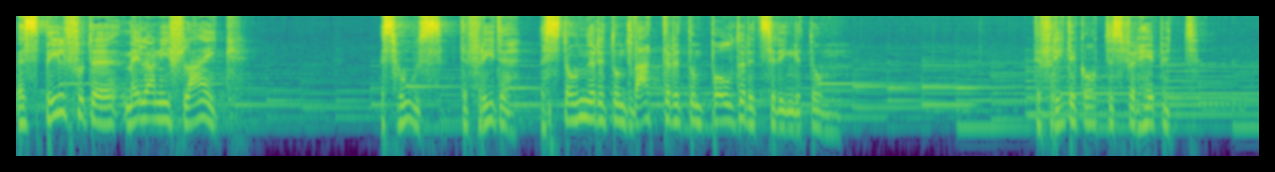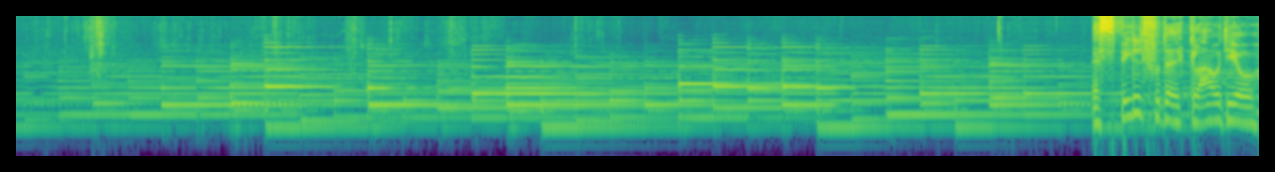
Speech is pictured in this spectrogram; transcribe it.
Ein Bild von Melanie Fleig Haus, der Frieden. Es donnert und wettert und poldert es ringsum. Der Friede Gottes verhebt. Ein Bild von der Claudio,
